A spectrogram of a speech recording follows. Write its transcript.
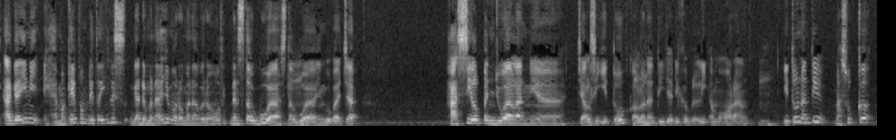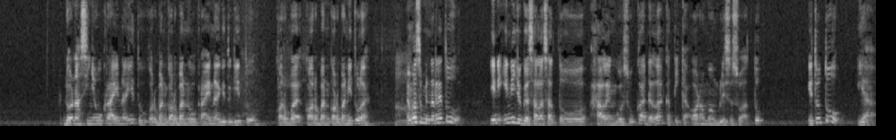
agak ini eh, emang kayak pemerintah Inggris nggak demen aja sama Roman Abramovich dan setahu gua setahu Hmm. gua yang gue baca hasil penjualannya Chelsea itu kalau Hmm. nanti jadi kebeli sama orang Hmm. itu nanti masuk ke donasinya Ukraina itu korban-korban Ukraina gitu-gitu korban korban-korban itulah Hmm. emang sebenarnya tuh ini ini juga salah satu hal yang gue suka adalah ketika orang membeli sesuatu itu tuh ya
